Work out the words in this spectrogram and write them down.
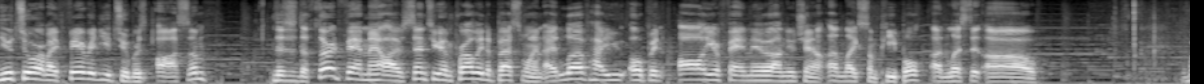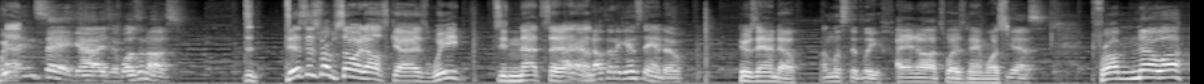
You two are my favorite YouTubers. Awesome. This is the third fan mail I've sent to you and probably the best one. I love how you open all your fan mail on your channel, unlike some people. Unlisted. Oh. We Uh, didn't say it, guys. It wasn't us. This is from someone else, guys. We did not say it. I have nothing against Ando. Who's Ando? Unlisted Leaf. I didn't know that's what his name was. Yes. From Noah.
